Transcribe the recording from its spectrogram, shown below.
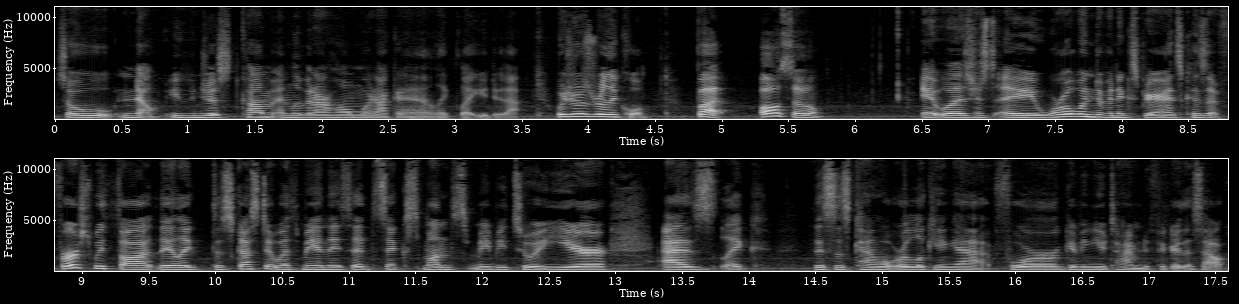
So no you can just come and live in our home. We're not gonna like let you do that which was really cool. But also it was just a whirlwind of an experience because at first we thought they like discussed it with me and they said six months maybe to a year as like this is kind of what we're looking at for giving you time to figure this out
